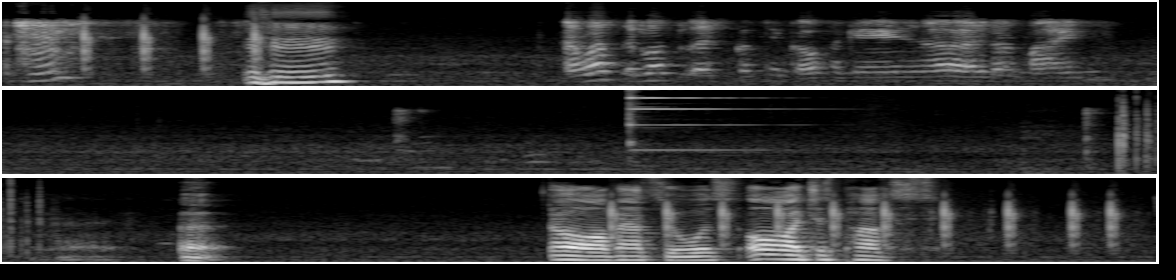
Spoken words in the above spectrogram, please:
Hmm? Mm-hmm. I was, it was, let's go take off again. Uh, I don't mind. Oh, that's yours. Oh, I just passed.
